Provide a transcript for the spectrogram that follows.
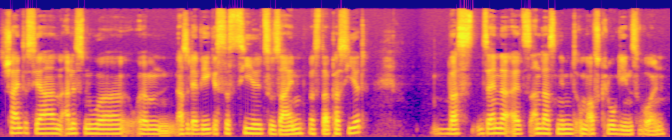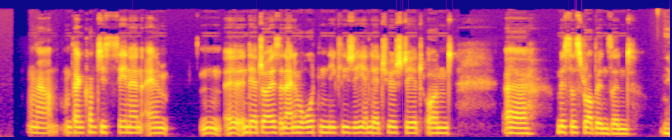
scheint es ja alles nur, ähm, also der Weg ist das Ziel zu sein, was da passiert, was Sender als Anlass nimmt, um aufs Klo gehen zu wollen. Ja, und dann kommt die Szene in einem, in, äh, der Joyce in einem roten Negligé in der Tür steht und äh, Mrs. Robin sind.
